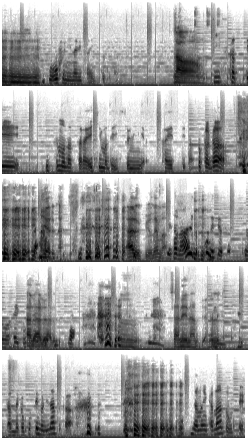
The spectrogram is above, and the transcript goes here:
うんうんうんこうオフになりたい人とか。あ気使って、いつもだったら駅まで一緒に帰ってたとかが、あ リアルな。あるよねまあ。多分あるそうですよ。今日は早くあるあるある。うん。しゃあねえなみたいなね。うん旦那が怒ってんのになとか、じゃないかなと思って。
